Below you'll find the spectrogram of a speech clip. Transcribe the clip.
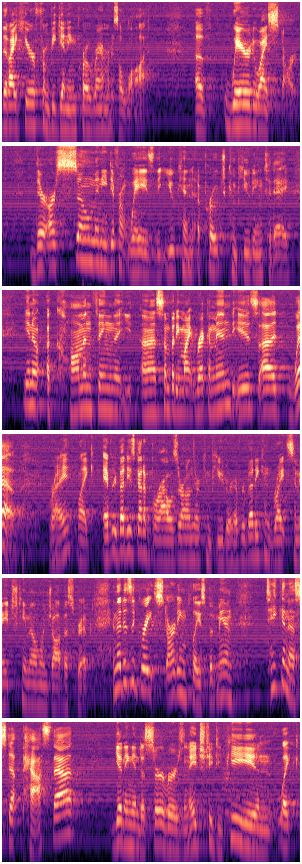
that I hear from beginning programmers a lot of where do I start? There are so many different ways that you can approach computing today. You know, a common thing that you, uh, somebody might recommend is uh, web right? Like everybody's got a browser on their computer. Everybody can write some HTML and JavaScript. And that is a great starting place, but man, taking a step past that, getting into servers and HTTP and like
